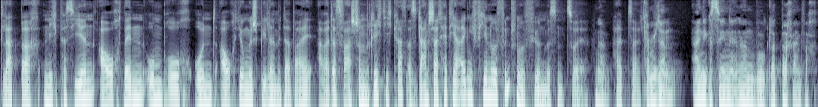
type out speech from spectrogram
Gladbach nicht passieren, auch wenn Umbruch und auch junge Spieler mit dabei. Aber das war schon richtig krass. Also Darmstadt hätte ja eigentlich 4-0, 5-0 führen müssen zur ja. Halbzeit. Ich kann mich an einige Szenen erinnern, wo Gladbach einfach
